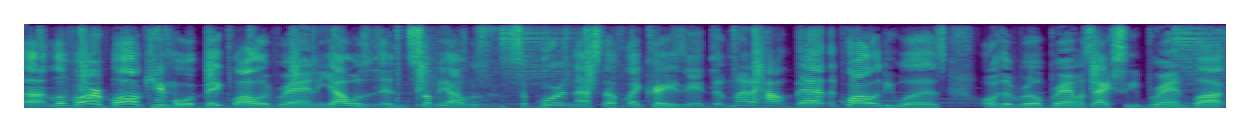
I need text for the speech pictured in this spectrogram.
Uh, LaVar Ball came up with Big Baller brand, and y'all was and some of y'all was supporting that stuff like crazy. no matter how bad the quality was, or the real brand was actually Brandblack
